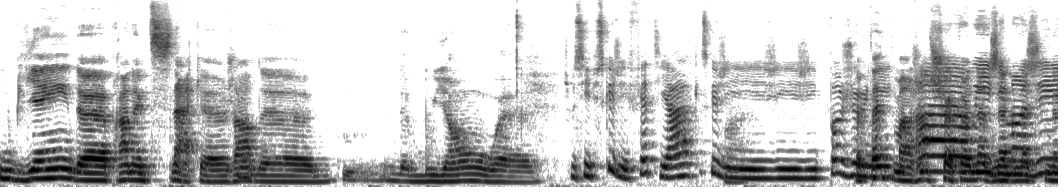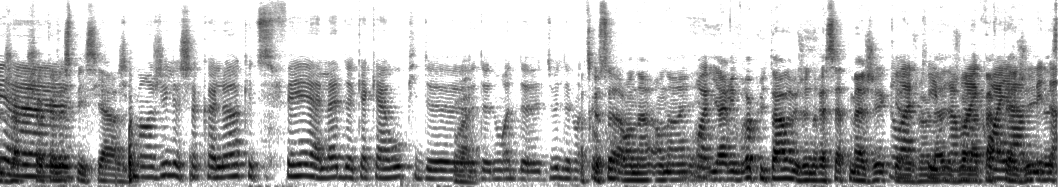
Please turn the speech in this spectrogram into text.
ou bien de prendre un petit snack, euh, Mm. genre de, de bouillon ou. euh, Je me souviens plus ce que j'ai fait hier. Qu'est-ce que j'ai... J'ai pas jeûné? peut-être mangé ah, du chocolat, oui, j'ai mangé... notre- euh, chocolat spécial. J'ai mangé le chocolat que tu fais à l'aide de cacao puis de, Ouais. de noix de, d'huile de noix En de coco. ça, on a- on a- Ouais. il arrivera plus tard, mais j'ai une recette magique. Ouais, je vais la, je vais partager. là,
